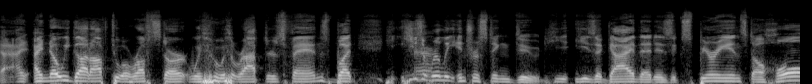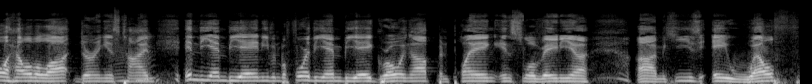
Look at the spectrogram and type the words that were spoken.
I, I know he got off to a rough start with, with Raptors fans, but he, he's a really interesting dude. He, he's a guy that has experienced a whole hell of a lot during his time in the NBA and even before the NBA, growing up and playing in Slovenia. Um, he's a wealth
